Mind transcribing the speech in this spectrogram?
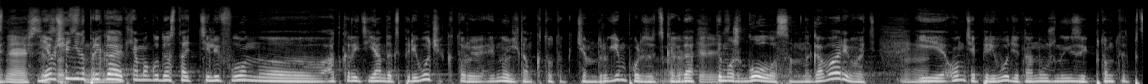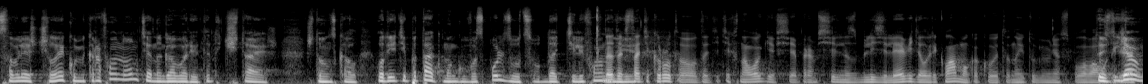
стесняешься, Меня вообще не напрягает, я могу достать телефон, э, открыть Яндекс Переводчик, который, ну или там кто-то чем другим пользуется, Да, когда перевести. ты можешь голосом наговаривать, да. Мгм. и он тебе переводит на нужный язык. Потом ты подставляешь человеку микрофон, он тебе наговаривает, и ты читаешь, что он сказал. Вот я типа так могу воспользоваться, вот дать телефон. Да, это, и- кстати, круто. Вот эти технологии все прям сильно сблизили. Я видел рекламу какую-то на Ютубе, меня всплывало. То есть я,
